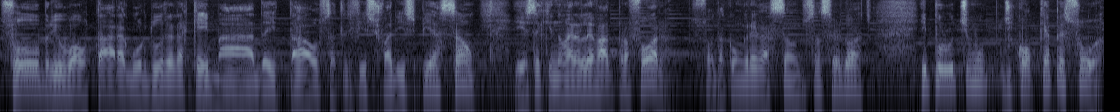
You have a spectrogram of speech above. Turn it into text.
Sobre o altar a gordura era queimada e tal, o sacrifício faria expiação. Esse aqui não era levado para fora, só da congregação do sacerdote. E por último, de qualquer pessoa,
